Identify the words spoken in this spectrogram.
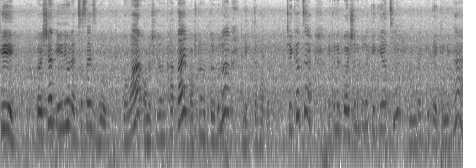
কি? Question in your exercise book তোমার অনুশীলন খাতায় প্রশ্নের উত্তরগুলো লিখতে হবে। ঠিক আছে? এখানে কোয়েশ্চেনগুলো কী কী আছে? আমরা একটু দেখে নিই হ্যাঁ?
